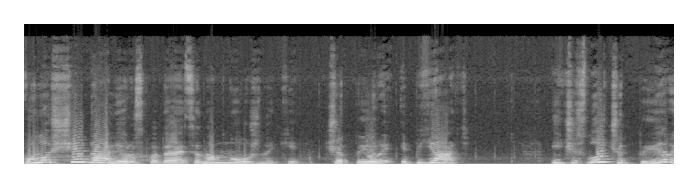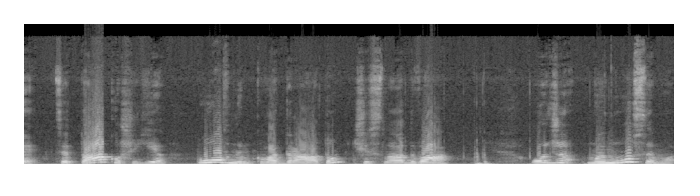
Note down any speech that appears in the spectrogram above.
воно ще далі розкладається на множники 4 і 5. І число 4 це також є повним квадратом числа 2. Отже, ми мусимо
